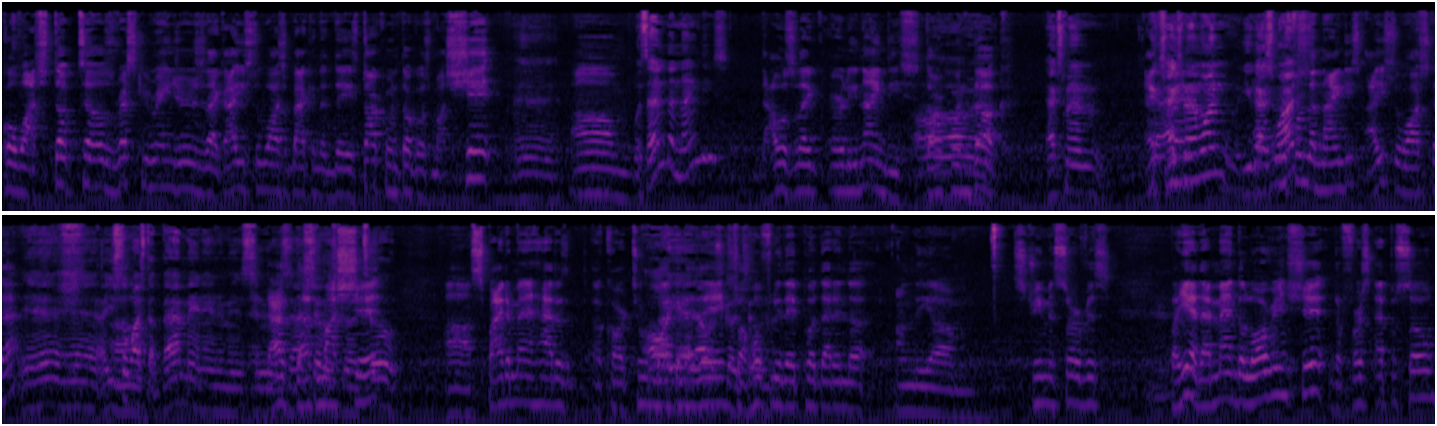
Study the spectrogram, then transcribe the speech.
Go watch Ducktales, Rescue Rangers. Like I used to watch back in the days. Darkwing Duck was my shit. Yeah. Um, Was that in the nineties? that was like early '90s. Oh, Darkwing. Duck. X Men. X-Men- one. You guys X-Men watch? from the '90s. I used to watch that. yeah, yeah. I used to Uh, watch the Batman animated series. that's- that that's my shit. Uh, Spider Man had a, a cartoon Oh, back yeah, in that the day, so too. hopefully they put that in the on the um, streaming service. But yeah, that Mandalorian shit, the first episode,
